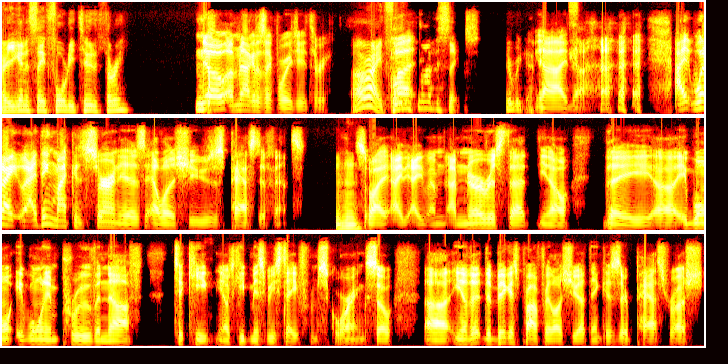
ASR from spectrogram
are you going to say 42 to 3? No, I'm not going to say 42 to 3. All right, 45 but, to 6. Here we go. Yeah, I know. I what I, I think my concern is LSU's pass defense. Mm-hmm. So I, I I'm I'm nervous that you know they uh, it won't it won't improve enough to keep you know to keep Mississippi State from scoring. So uh, you know the, the biggest problem for LSU I think is their pass rush.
